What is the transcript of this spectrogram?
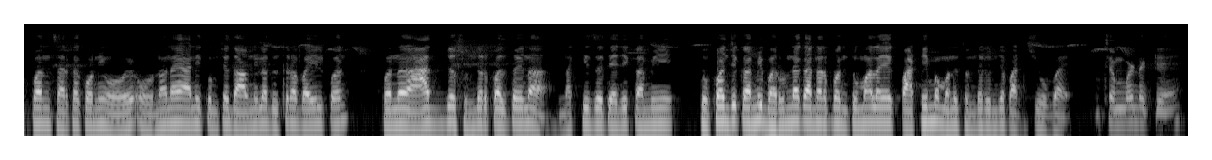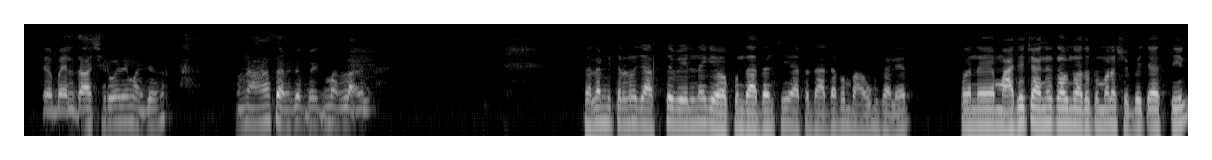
पण सारखा कोणी हो होणार नाही आणि तुमच्या दावणीला दुसरा बैल पण पण आज जो सुंदर पलतोय ना नक्कीच त्याची कमी तुफानची कमी भरून नाही करणार पण तुम्हाला एक पाठिंबा म्हणून सुंदर तुमच्या पाठीशी उभा आहे. शंभर टक्के. त्या बैलाचा आशीर्वाद आहे माझ्यावर. म्हणून हा सारखा बैल मला लागला. चला मित्रांनो जास्त वेळ नाही घेऊ आपण दादांची. आता दादा पण भावूक झाल्यात पण अं, माझ्या चॅनल करून दादा तुम्हाला शुभेच्छा असतील.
